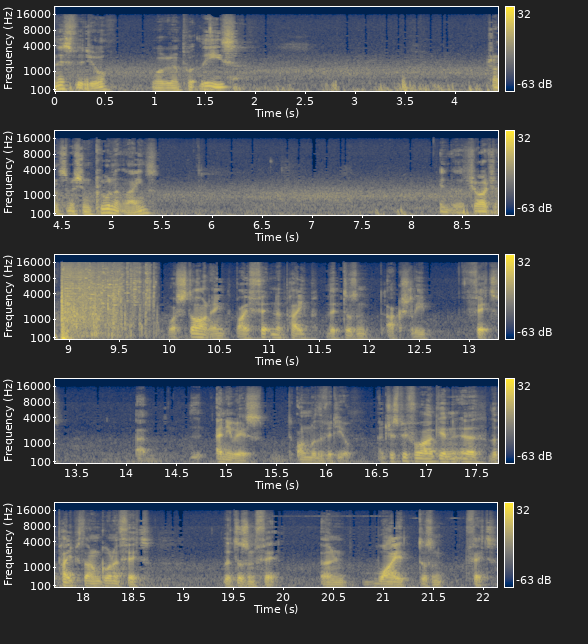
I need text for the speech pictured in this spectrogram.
In this video, we're going to put these transmission coolant lines into the charger. We're starting by fitting a pipe that doesn't actually fit. Um, anyways, on with the video. And just before I get into the pipe that I'm going to fit, that doesn't fit, and why it doesn't fit.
